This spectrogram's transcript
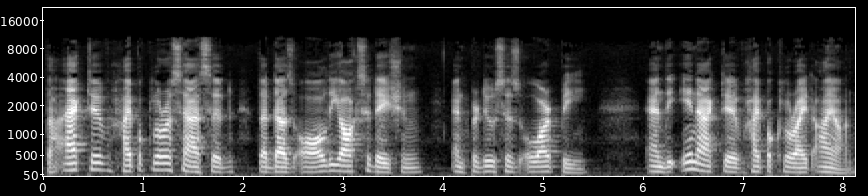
The active hypochlorous acid that does all the oxidation and produces ORP, and the inactive hypochlorite ion.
